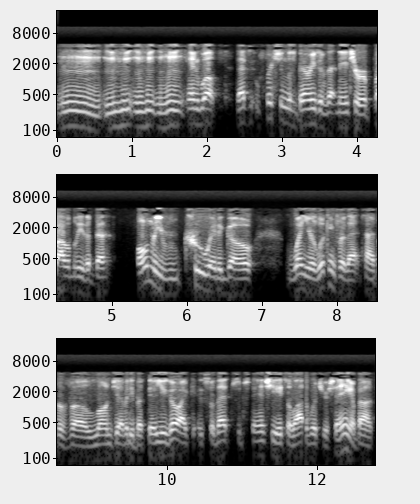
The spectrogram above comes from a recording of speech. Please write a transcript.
Mm, hmm hmm hmm And well, that's frictionless bearings of that nature are probably the best, only true way to go when you're looking for that type of uh, longevity. But there you go. I, so that substantiates a lot of what you're saying about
